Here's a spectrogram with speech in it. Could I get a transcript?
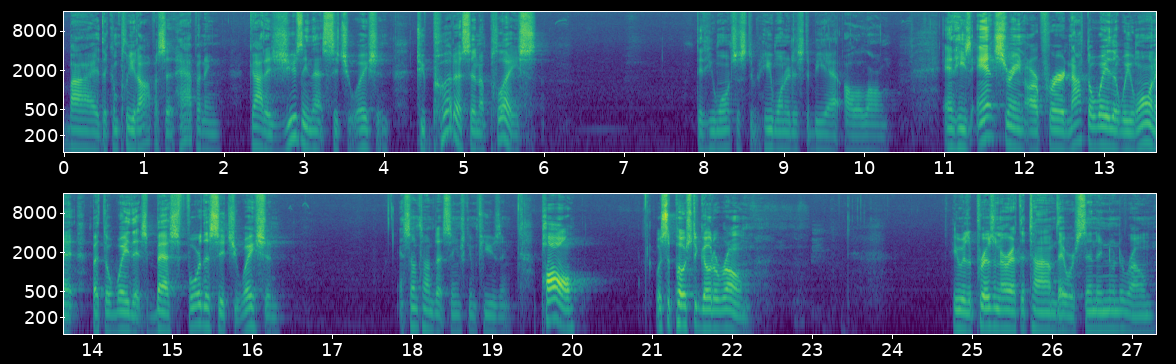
by the complete opposite happening, God is using that situation to put us in a place that he wants us to he wanted us to be at all along and He's answering our prayer not the way that we want it, but the way that's best for the situation. And sometimes that seems confusing. Paul was supposed to go to Rome. He was a prisoner at the time. They were sending him to Rome,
